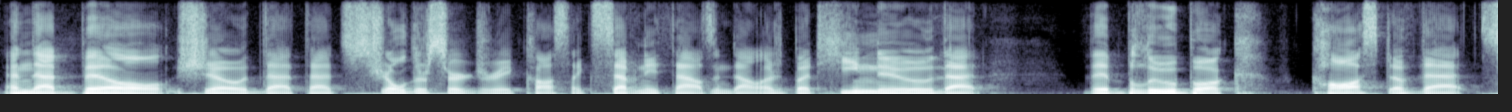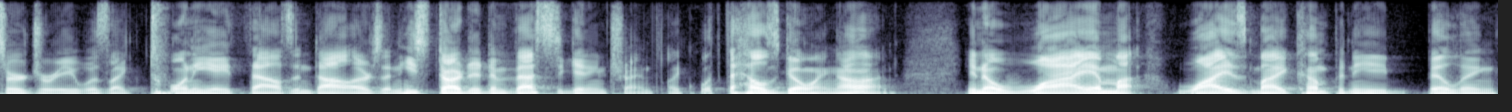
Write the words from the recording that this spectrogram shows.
And that bill showed that that shoulder surgery cost like $70,000. But he knew that the blue book cost of that surgery was like $28,000 and he started investigating trends. Like what the hell's going on? You know why am I why is my company billing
